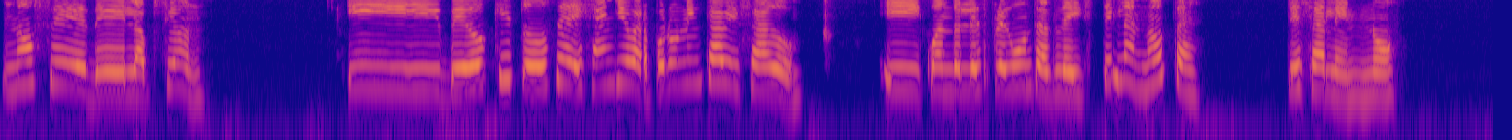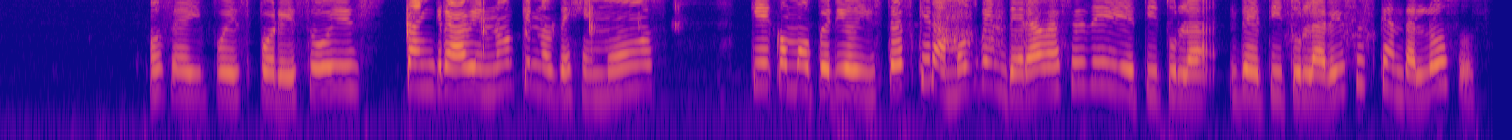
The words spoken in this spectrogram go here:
no sé, de la opción, y veo que todos se dejan llevar por un encabezado. Y cuando les preguntas, ¿leíste la nota? Te salen no. O sea, y pues por eso es tan grave, ¿no? Que nos dejemos, que como periodistas queramos vender a base de, de titulares escandalosos.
